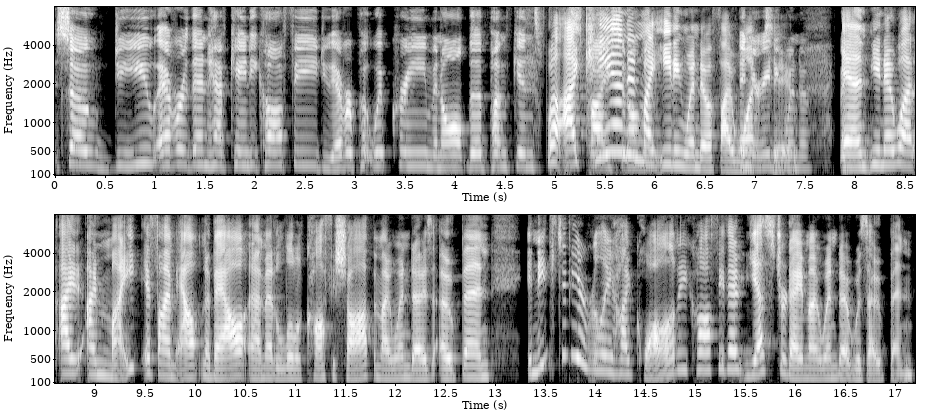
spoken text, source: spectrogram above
So, do you ever then have candy coffee? Do you ever put whipped cream and all the pumpkins? Well, I can in my eating window if I in want your to. window? And you know what? I, I might if I'm out and about and I'm at a little coffee shop and my window's open. It needs to be a really high quality coffee though. Yesterday my window was open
